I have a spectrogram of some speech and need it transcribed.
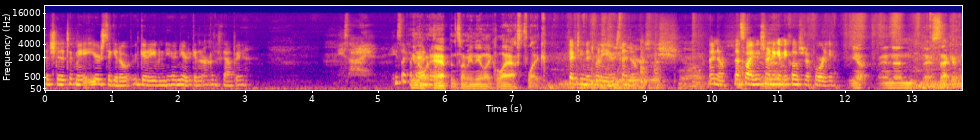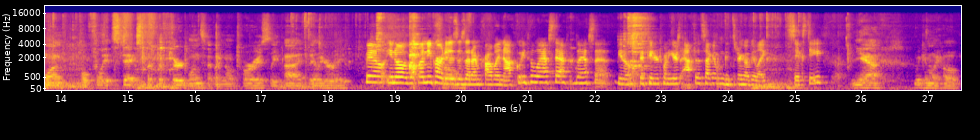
Said shit. It took me eight years to get over, get even here and here to get an arthroscopy. He's like a You know what boy. happens? I mean, they like last like Fifteen to twenty years. I know. years-ish, you know. I know. That's why he's trying to get me closer to forty. Yep, and then that second one, hopefully it sticks, but the third ones have a notoriously high failure rate. Well, you know, the funny part is, is that I'm probably not going to last after last that, you know, 15 or 20 years after the second one, considering I'll be like 60. Yeah, we can only hope.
